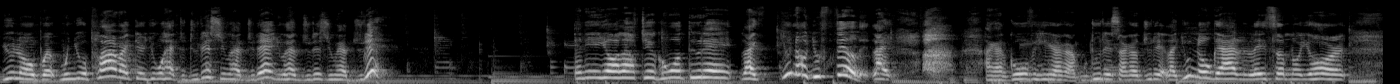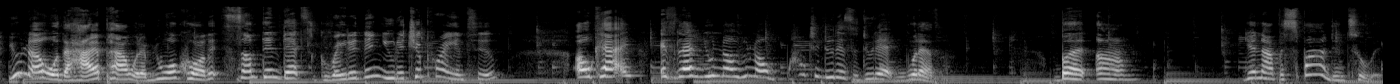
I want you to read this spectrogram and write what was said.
You know, but when you apply right there, you gonna have to do this, you have to do that, you have to do this, you have to do that. Any then y'all out there going through that, like, you know, you feel it. Like, I gotta go over here, I gotta do this, I gotta do that. Like, you know, God lay something on your heart, you know, or the higher power, whatever you want to call it, something that's greater than you that you're praying to. Okay? It's letting you know, you know, why don't you do this or do that, whatever. But um, you're not responding to it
